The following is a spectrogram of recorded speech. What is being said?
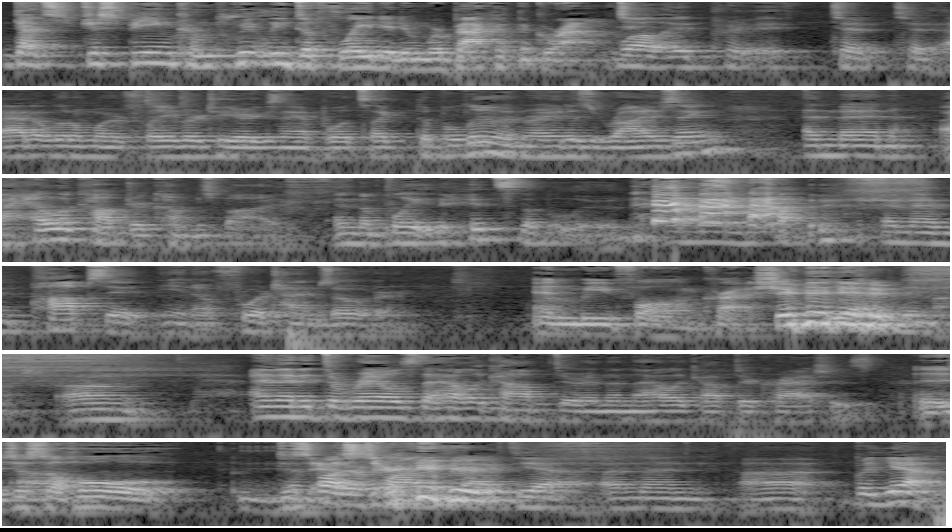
that's just being completely deflated and we're back at the ground. Well, it, it, to to add a little more flavor to your example, it's like the balloon, right, is rising, and then a helicopter comes by, and the blade hits the balloon, and then, and then pops it, you know, four times over. and we fall and crash. Yeah, pretty much. Um, and then it derails the helicopter, and then the helicopter crashes. it's just a Um, whole The disaster. effect, yeah. And then, uh, but yeah,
